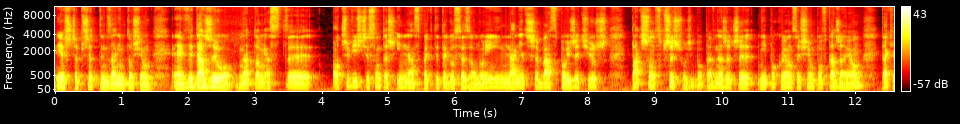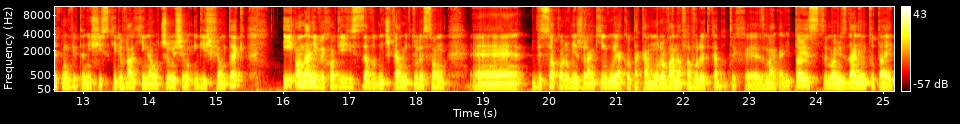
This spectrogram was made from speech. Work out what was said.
jeszcze przed tym, zanim to się e, wydarzyło. Natomiast Oczywiście są też inne aspekty tego sezonu i na nie trzeba spojrzeć już patrząc w przyszłość, bo pewne rzeczy niepokojące się powtarzają. Tak jak mówię, tenisistki rywalki nauczyły się Igi Świątek i ona nie wychodzi z zawodniczkami, które są e, wysoko również w rankingu, jako taka murowana faworytka do tych e, zmagań. I to jest moim zdaniem tutaj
